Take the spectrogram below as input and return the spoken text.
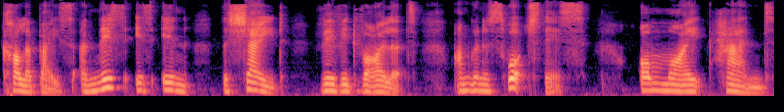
colour base and this is in the shade Vivid Violet. I'm going to swatch this on my hand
